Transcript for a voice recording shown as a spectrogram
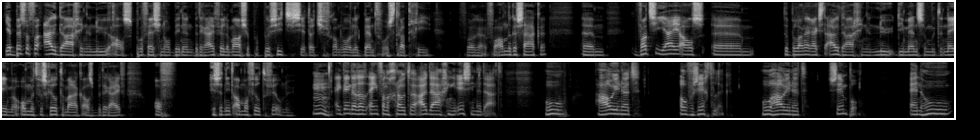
je hebt best wel veel uitdagingen nu als professional binnen een bedrijf. Helemaal als je op een positie zit dat je verantwoordelijk bent voor strategie, voor, voor andere zaken. Um, wat zie jij als um, de belangrijkste uitdagingen nu die mensen moeten nemen om het verschil te maken als bedrijf? Of is het niet allemaal veel te veel nu? Mm, ik denk dat dat een van de grote uitdagingen is, inderdaad. Hoe hou je het overzichtelijk? Hoe hou je het simpel? En hoe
